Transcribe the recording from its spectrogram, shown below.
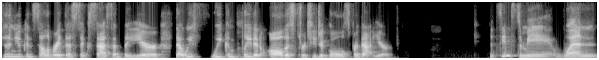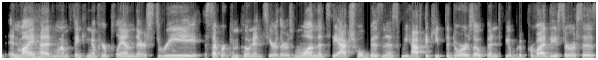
then you can celebrate the success of the year that we we completed all the strategic goals for that year it seems to me when in my head, when I'm thinking of your plan, there's three separate components here. There's one that's the actual business. We have to keep the doors open to be able to provide these services.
